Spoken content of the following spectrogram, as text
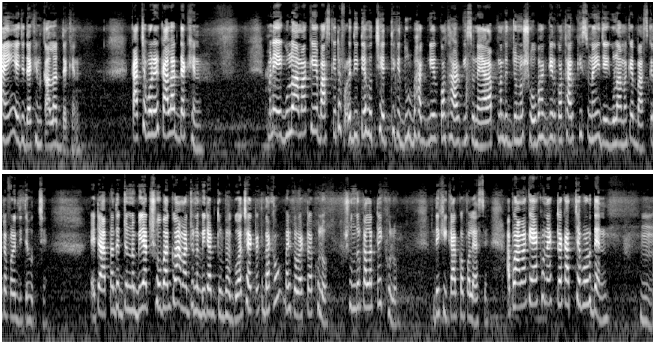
নাই, এই যে দেখেন কালার দেখেন। কাচ্চা বরের কালার দেখেন। মানে এগুলো আমাকে বাস্কেটে দিতে হচ্ছে, এর থেকে দুর্ভাগ্যের কথা আর কিছু নাই। আর আপনাদের জন্য সৌভাগ্যের কথা আর কিছু নাই যে এগুলো আমাকে বাস্কেট অফারে দিতে হচ্ছে। এটা আপনাদের জন্য বিরাট সৌভাগ্য, আমার জন্য বিরাট দুর্ভাগ্য। আচ্ছা একটা একটা দেখাও, বের করো, একটা খুলো। সুন্দর কালারটাই খুলো। দেখি কার কপালে আছে। আপু, আমাকে এখন একটা কাচ্চা বড় দেন। হুম,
